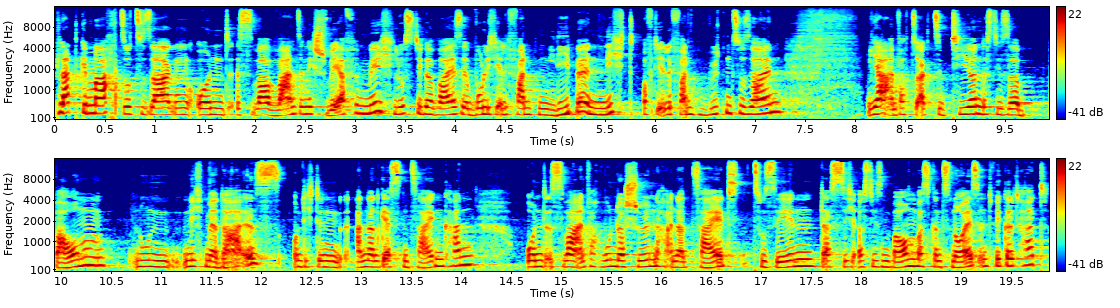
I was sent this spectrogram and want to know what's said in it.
platt gemacht sozusagen und es war wahnsinnig schwer für mich, lustigerweise, obwohl ich Elefanten liebe, nicht auf die Elefanten wütend zu sein. Ja, einfach zu akzeptieren, dass dieser Baum nun nicht mehr da ist und ich den anderen Gästen zeigen kann. Und es war einfach wunderschön, nach einer Zeit zu sehen, dass sich aus diesem Baum was ganz Neues entwickelt hat,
